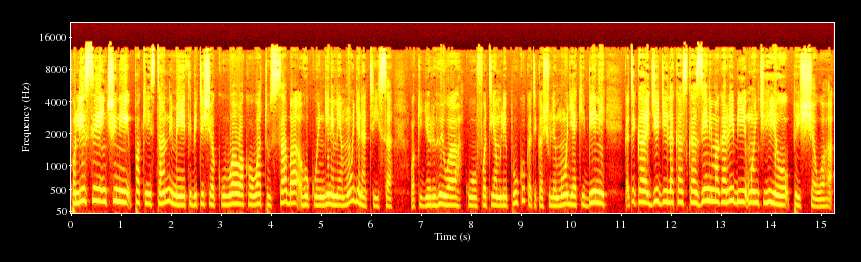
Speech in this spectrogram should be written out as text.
Polisi nchini Pakistan imethibitisha kuuawa kwa watu saba huku wengine mia moja na tisa wakijeruhiwa kufuatia mlipuko katika shule moja ya kidini katika jiji la kaskazini magharibi mwa nchi hiyo Peshawar.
